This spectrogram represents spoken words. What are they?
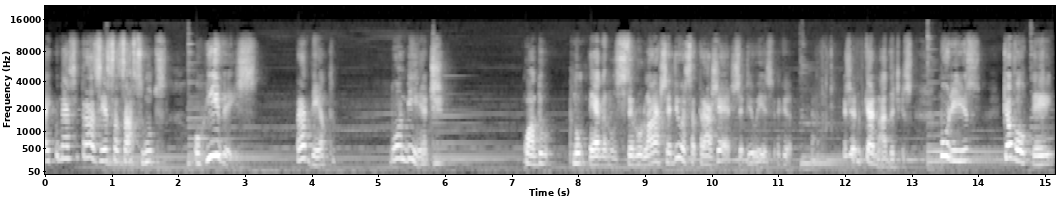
Aí começa a trazer esses assuntos horríveis para dentro do ambiente. Quando não pega no celular, você viu essa tragédia? Você viu isso? A gente não quer nada disso. Por isso que eu voltei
